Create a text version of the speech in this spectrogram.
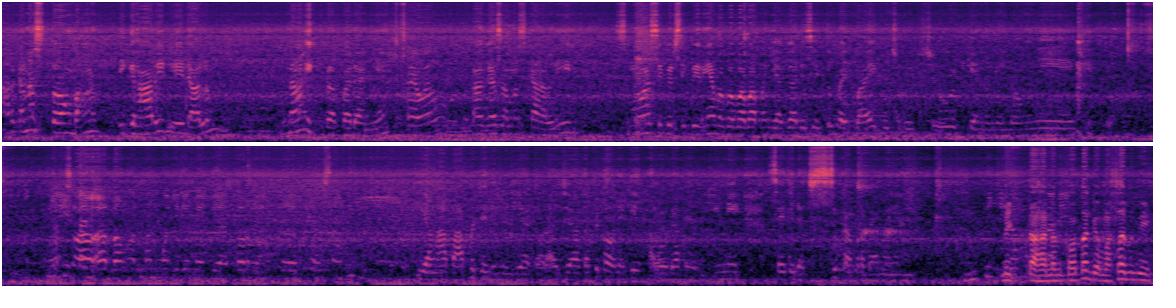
Arkana strong banget tiga hari di dalam naik berat badannya Rewel. kagak sama sekali semua sipir-sipirnya bapak-bapak penjaga di situ baik-baik lucu-lucu gendong-gendongin gitu Tapi soal abang Herman mau jadi mediator yang ke pihak Sani, yang apa-apa jadi mediator aja. Tapi kalau Niki kalau udah kayak begini saya tidak suka perdamaian. Lik, tahanan kota nggak masalah Lik.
